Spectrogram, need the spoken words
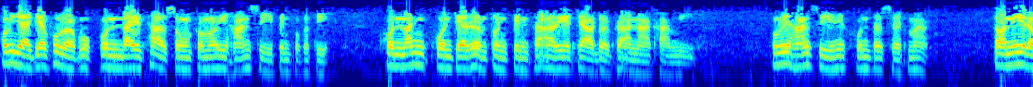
ผมอยากจะพูดว่าบุคคลใดถ้าทรงพรหมวิหารสี่เป็นปกติ คนนั้นควรจะเริ่มต้นเป็นพระอริยเจ้าโดยพระอนาคามีพรหมวิหารสี่นี่คุณประเสริฐมาก ตอนนี้เรา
